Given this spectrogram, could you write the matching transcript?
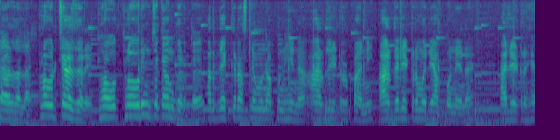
तयार झालं आहे. फ्लॉवर चार्जर आहे. फ्लॉवर फ्लॉवरिंगचं काम करतं. अर्धा एकर असल्यामुळे आपण हे ना अर्धा लिटर पाणी अर्धा लिटरमध्ये आपण आहे ना अर्धा लिटर ह्या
